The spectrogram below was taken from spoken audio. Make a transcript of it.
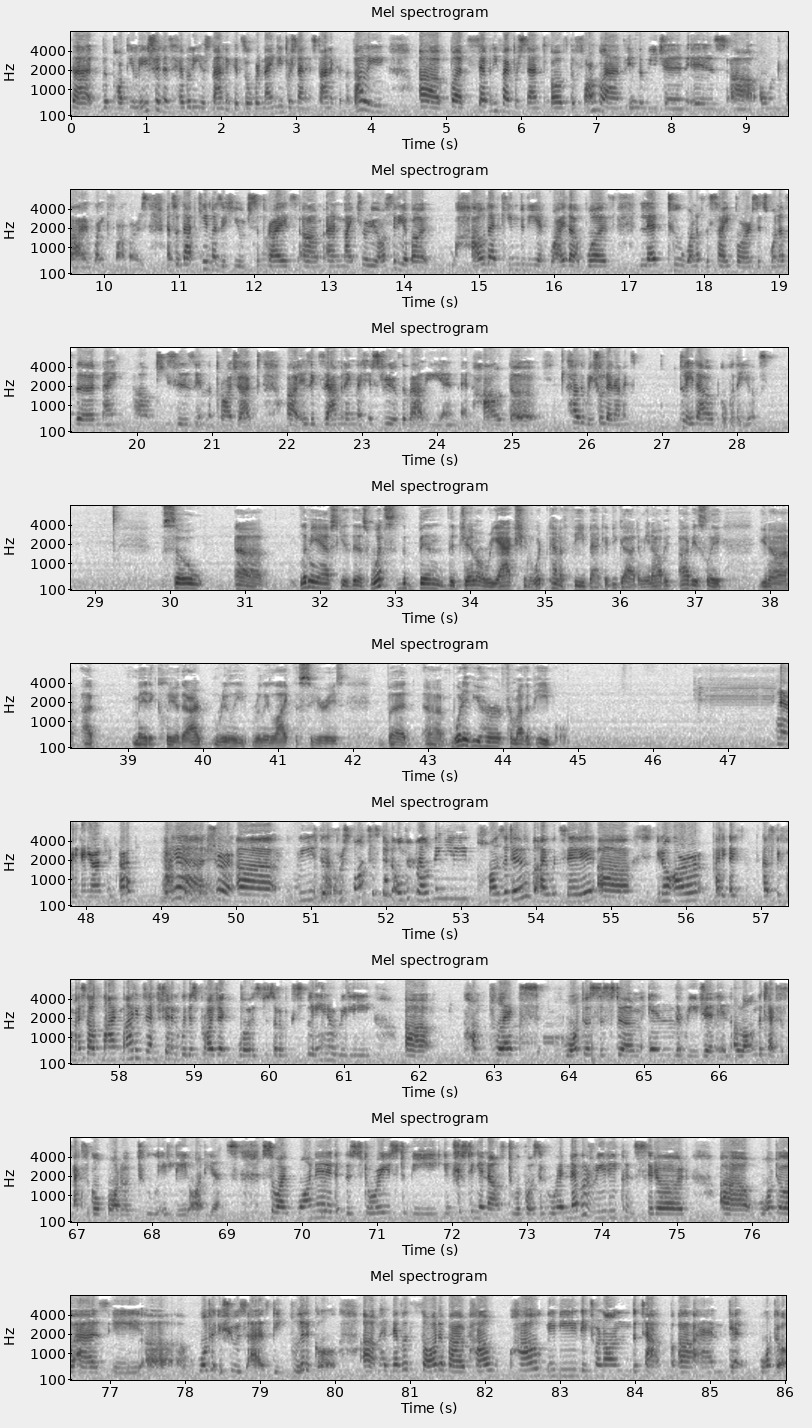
that the population is heavily Hispanic. It's over 90% Hispanic in the valley, uh, but 75% of the farmland in the region is uh, owned by white farmers. And so that came as a huge surprise. Um, and my curiosity about how that came to be and why that was led to one of the sidebars. It's one of the nine uh, pieces in the project uh, is examining the history of the valley and, and how the how the racial dynamics played out over the years. So, uh, let me ask you this: What's the, been the general reaction? What kind of feedback have you got? I mean, obviously, you know, I, I made it clear that I really, really like the series, but uh, what have you heard from other people? You want to take that? Yeah, sure. Uh, we the response has been overwhelmingly positive. I would say. Uh, you know, our I, I I'll speak for myself. My, my intention with this project was to sort of explain a really uh, complex water system in the region in along the Texas-Mexico border to a lay audience. So I wanted the stories to be interesting enough to a person who had never really considered uh, water as a uh, water issues as being political, um, had never thought about how how maybe they turn on the tap uh, and get water.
